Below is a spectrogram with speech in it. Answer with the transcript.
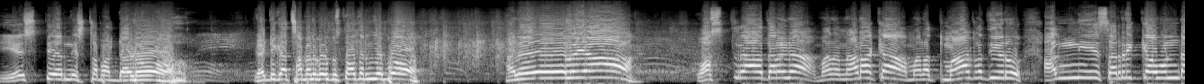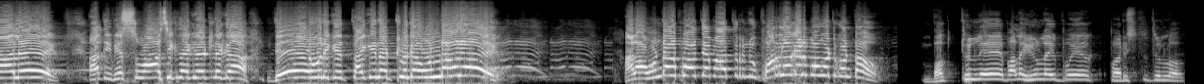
ఎస్తేర్ని ఇష్టపడ్డాడు. గట్టిగా చమలు కొడుతూ స్తోత్రం చెప్పు. అలేలుయా వస్త్రాధరణ మన నడక మన మాటల తీరు అన్నీ సరిగ్గా ఉండాలి. అది విశ్వాసికి తగినట్లుగా దేవునికి తగినట్లుగా ఉండాలి. అలా ఉండకపోతే మాత్రం నువ్వు పరలోకాన్ని పోగొట్టుకుంటావు. భక్తులే బలహీనులైపోయే పరిస్థితుల్లో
